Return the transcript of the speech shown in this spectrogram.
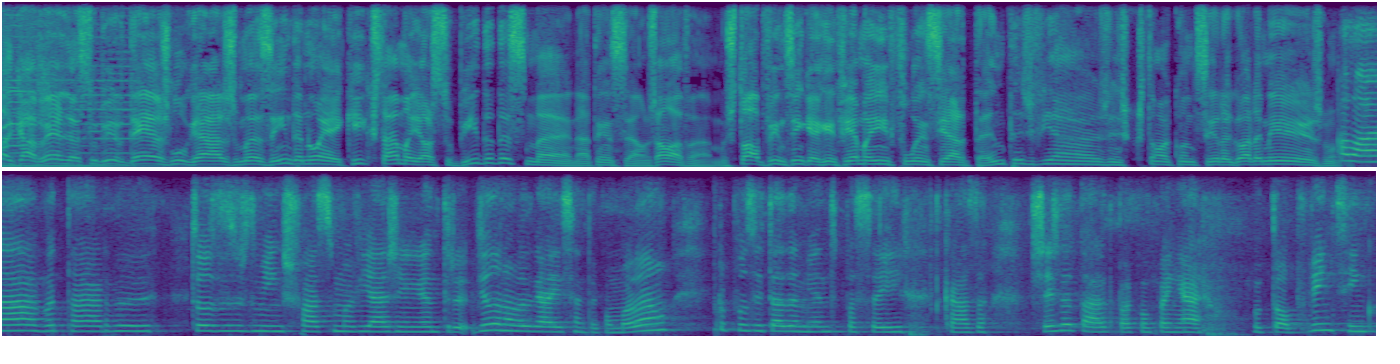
Camila Cabello a subir 10 lugares, mas ainda não é aqui que está a maior subida da semana. Atenção, já lá vamos. Top 25 RFM a influenciar tantas viagens que estão a acontecer agora mesmo. Olá, boa tarde. Todos os domingos faço uma viagem entre Vila Nova de Gaia e Santa Combadão, propositadamente para sair de casa às 6 da tarde para acompanhar o Top 25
